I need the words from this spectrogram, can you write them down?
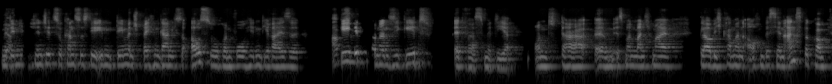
Mit ja. dem Jiu-Jitsu kannst du es dir eben dementsprechend gar nicht so aussuchen, wohin die Reise Absolut. geht, sondern sie geht etwas mit dir. Und da ähm, ist man manchmal, glaube ich, kann man auch ein bisschen Angst bekommen.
